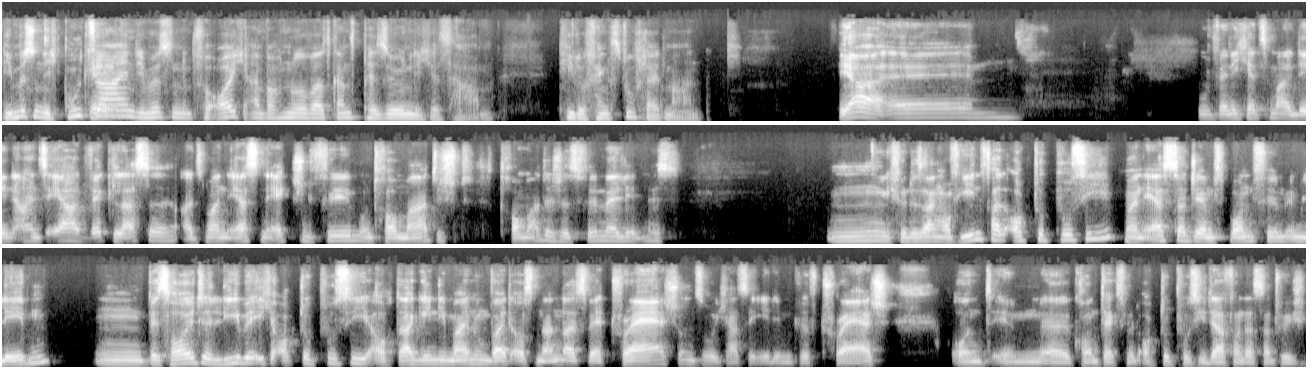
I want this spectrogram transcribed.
Die müssen nicht gut Okay. sein, die müssen für euch einfach nur was ganz Persönliches haben. Tilo, fängst du vielleicht mal an? Ja, ähm, gut, wenn ich jetzt mal den 1 Erhard weglasse, als meinen ersten Actionfilm und traumatisch, traumatisches Filmerlebnis, mh, ich würde sagen, auf jeden Fall Octopussy, mein erster James Bond-Film im Leben. Mh, Bis heute liebe ich Octopussy. Auch da gehen die Meinungen weit auseinander. Es wäre Trash und so. Ich hasse eh den Begriff Trash. Und im äh, Kontext mit Octopussy darf man das natürlich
